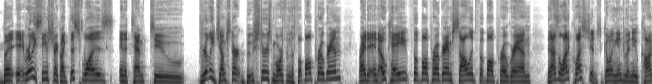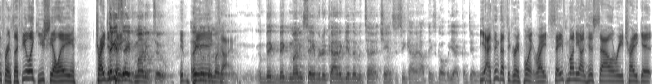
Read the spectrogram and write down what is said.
But it really seems like this was an attempt to really jumpstart boosters more than the football program, right? An okay football program, solid football program that has a lot of questions going into a new conference. I feel like UCLA tried to take, it saved money too. It, big it money, time. A big, big money saver to kind of give them a t- chance to see kind of how things go. But yeah, continue. Yeah, I think that's a great point, right? Save money on his salary, try to get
